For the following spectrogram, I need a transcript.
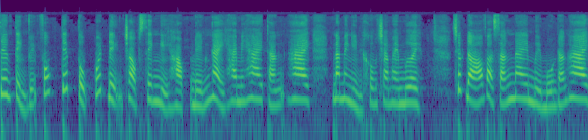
Riêng tỉnh Vĩnh Phúc tiếp tục quyết định cho học sinh nghỉ học đến ngày 22 tháng 2 năm 2020. Trước đó vào sáng nay 14 tháng 2,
